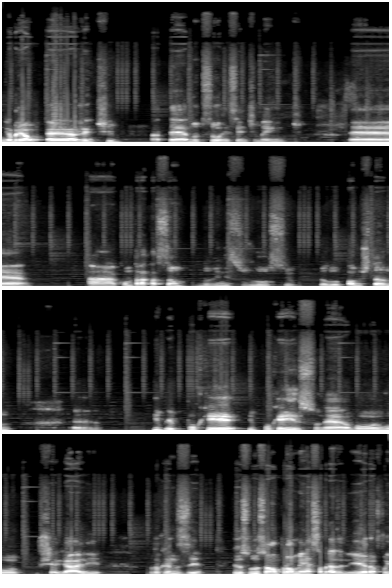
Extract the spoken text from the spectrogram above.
Gabriel, é, a gente até noticiou recentemente é, a contratação do Vinícius Lúcio pelo Paulistano. É, e, e, por que, e por que isso, né? Eu vou, eu vou chegar ali, eu tô querendo dizer. Vinícius Lúcio é uma promessa brasileira, foi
